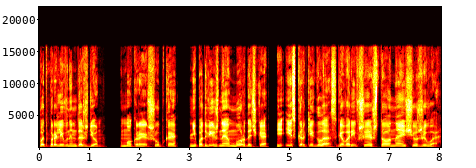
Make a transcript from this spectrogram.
под проливным дождем. Мокрая шубка, неподвижная мордочка и искорки глаз, говорившие, что она еще жива.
